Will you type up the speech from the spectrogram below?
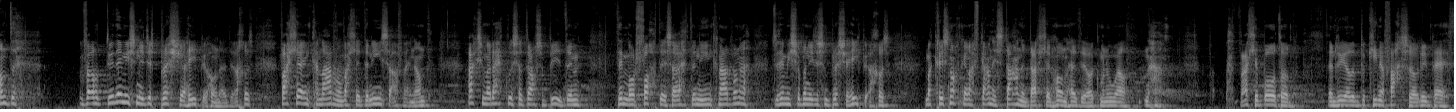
Ond, fel, dwi ddim eisiau ni just brysio heibio hwnna, dwi, achos falle yn Cynarfon, falle dyn ni'n saff hyn, ond actually mae'r eglwys ar draws y byd ddim, ddim mor ffodus a dyn ni'n Cynarfon, a Dwi ddim eisiau bod ni just yn brysio heibio, achos mae Cresnogion Afghanistan yn darllen hwn heddiw, ac maen nhw, wel, na, falle bod hwn yn rheol y Burkina Faso, yr un peth.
